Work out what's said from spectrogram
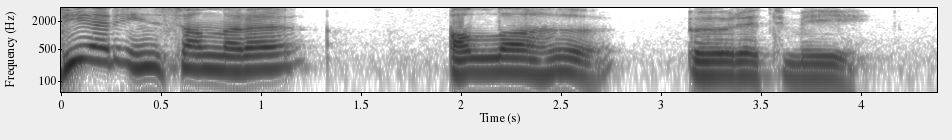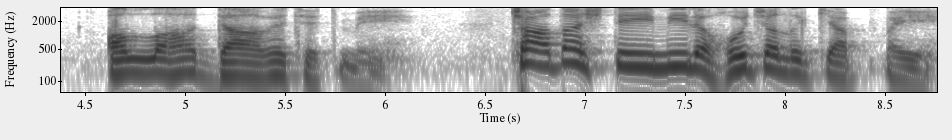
diğer insanlara Allah'ı öğretmeyi, Allah'a davet etmeyi, çağdaş deyimiyle hocalık yapmayı,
